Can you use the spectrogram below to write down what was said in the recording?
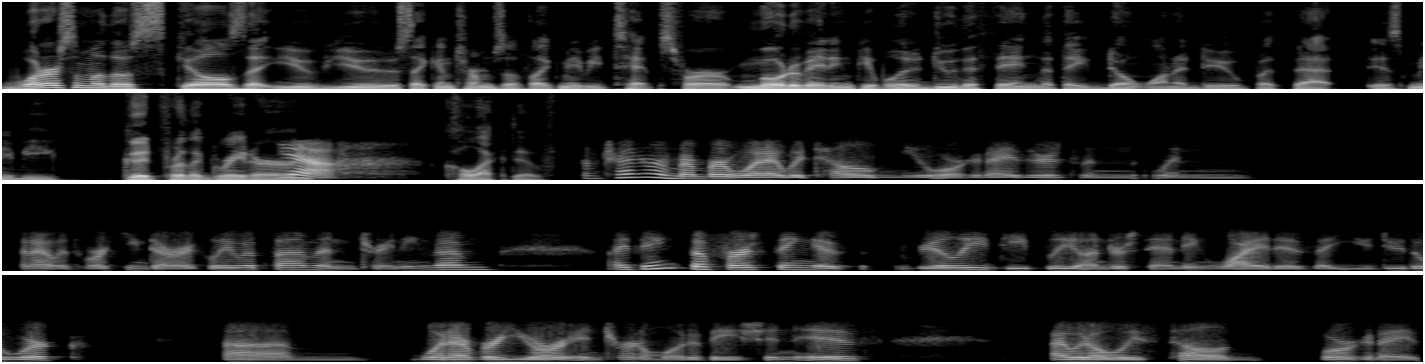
what are some of those skills that you've used like in terms of like maybe tips for motivating people to do the thing that they don't want to do but that is maybe good for the greater yeah. collective? I'm trying to remember what I would tell new organizers when when and I was working directly with them and training them, I think the first thing is really deeply understanding why it is that you do the work. Um, whatever your internal motivation is, I would always tell organize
